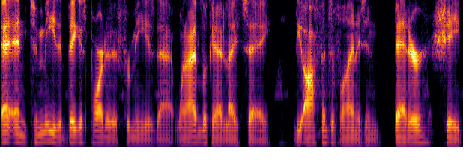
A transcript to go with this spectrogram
And, and, to me, the biggest part of it for me is that when I look at it, I say the offensive line is in better shape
